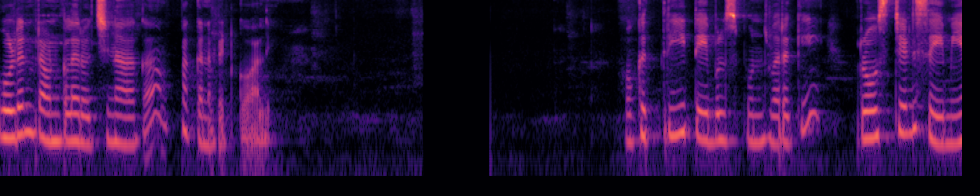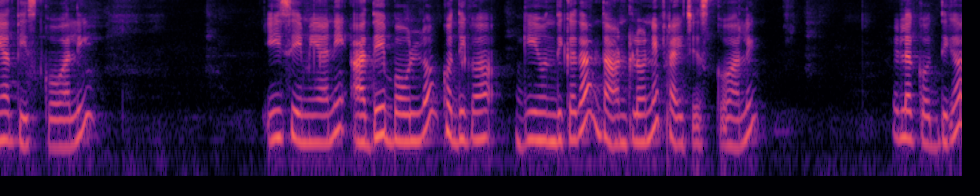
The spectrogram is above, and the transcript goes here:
గోల్డెన్ బ్రౌన్ కలర్ వచ్చినాక పక్కన పెట్టుకోవాలి. ఒక త్రీ టేబుల్ స్పూన్స్ వరకు రోస్టెడ్ సేమియా తీసుకోవాలి. ఈ సేమియాని అదే బౌల్లో కొద్దిగా గీ ఉంది కదా దాంట్లోనే ఫ్రై చేసుకోవాలి. ఇలా కొద్దిగా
